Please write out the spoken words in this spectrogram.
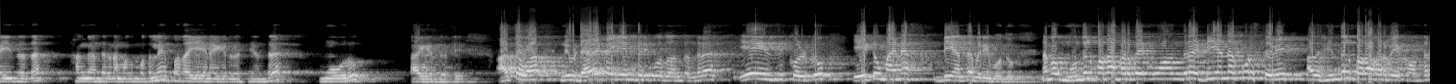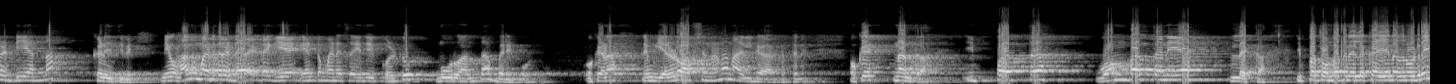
ಐದದ ಹಂಗಂದ್ರೆ ನಮಗೆ ಮೊದಲನೇ ಪದ ಏನಾಗಿರ್ತೈತಿ ಅಂದ್ರೆ ಮೂರು ಆಗಿರ್ತೈತಿ. ಅಥವಾ ನೀವು ಡೈರೆಕ್ಟ್ ಆಗಿ ಏನ್ ಬರಿಬಹುದು ಅಂತಂದ್ರೆ A is equal to A two minus D ಅಂತ ಬರಿಬಹುದು ನಮಗ್ ಮುಂದಲ್ ಪದ ಬರಬೇಕು ಅಂದ್ರೆ ಡಿ ಅನ್ನ ಕೂಡಿಸ್ತೀವಿ ಅದು ಹಿಂದಲ್ ಪದ ಬರಬೇಕು ಅಂದ್ರೆ ಡಿ ಅನ್ನ ಕಳಿತೀವಿ. ನೀವು ಹಂಗ್ ಮಾಡಿದ್ರೆ ಡೈರೆಕ್ಟ್ ಆಗಿ ಎಂಟು ಮೈನಸ್ ಐದು ಈಕ್ವಲ್ ಟು ಮೂರು ಅಂತ ಬರಿಬಹುದು ಓಕೆನಾ ನಿಮ್ಗೆ ಎರಡು ಆಪ್ಷನ್ ಅನ್ನ ನಾನು ಇಲ್ಲಿ ಹೇಳಾಕತ್ತೇನೆ ಓಕೆ ನಂತರ ಇಪ್ಪತ್ತ ಒಂಬತ್ತನೆಯ ಲೆಕ್ಕ. ಇಪ್ಪತ್ತೊಂಬತ್ತನೇ ಲೆಕ್ಕ ಏನದು ನೋಡ್ರಿ?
